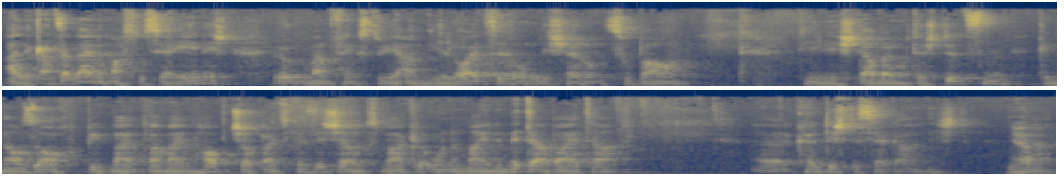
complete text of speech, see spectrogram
alle ganz alleine machst du es ja eh nicht. Irgendwann fängst du ja an, dir Leute um dich herum zu bauen, die dich dabei unterstützen. Genauso auch wie bei, bei meinem Hauptjob als Versicherungsmakler. Ohne meine Mitarbeiter äh, könnte ich das ja gar nicht. Ja.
